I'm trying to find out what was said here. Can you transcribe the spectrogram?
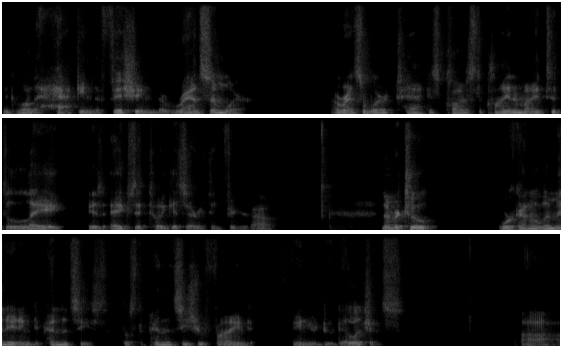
Think of all the hacking, the phishing, the ransomware. A ransomware attack has caused a client of mine to delay his exit till he gets everything figured out. Number two, work on eliminating dependencies, those dependencies you find in your due diligence. Uh,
